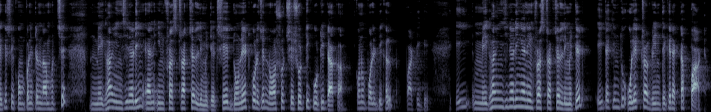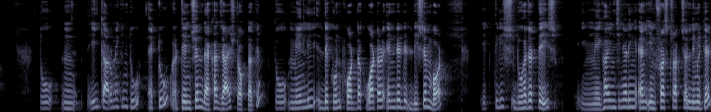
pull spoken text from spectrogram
থেকে, সেই কোম্পানিটার নাম হচ্ছে Megha engineering and infrastructure limited সে ডোনেট করেছে নশো ছেষট্টি কোটি টাকা কোনো পলিটিক্যাল পার্টিকে এই Megha engineering and infrastructure limited এইটা কিন্তু ওলেকট্রা গ্রিনটেকের একটা পার্ট তো এই কারণে কিন্তু একটু টেনশন দেখা যায় স্টকটাতে তো মেনলি দেখুন for the quarter ended December একত্রিশ দু হাজার Megha engineering and infrastructure limited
